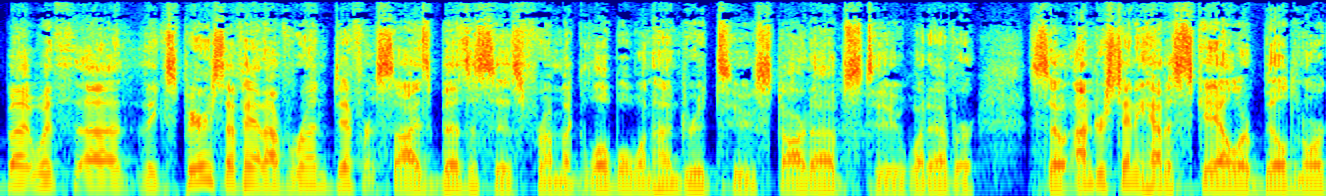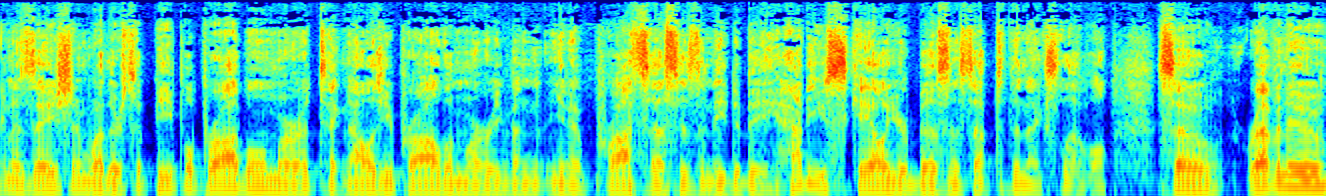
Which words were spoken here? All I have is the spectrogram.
But with uh, the experience I've had, I've run different size businesses from a global 100 to startups to whatever. So understanding how to scale or build an organization, whether it's a people problem or a technology problem or even you know processes that need to be, how do you scale your business up to the next level? So revenue,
